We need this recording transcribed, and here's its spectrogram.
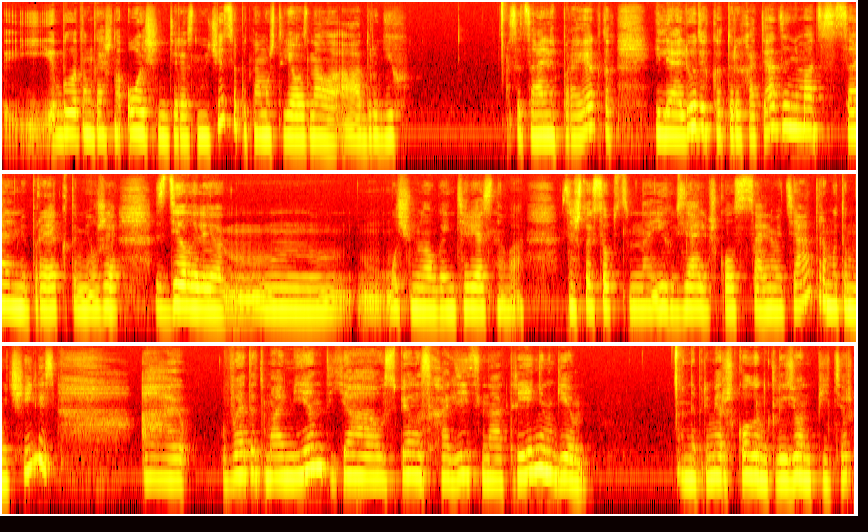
И было там, конечно, очень интересно учиться, потому что я узнала о других социальных проектах или о людях, которые хотят заниматься социальными проектами, уже сделали очень много интересного, за что, собственно, их взяли в школу социального театра, мы там учились. А в этот момент я успела сходить на тренинги, например, школу «Инклюзион Питер».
